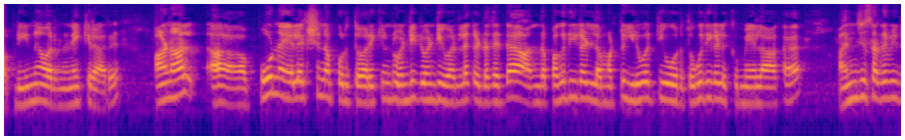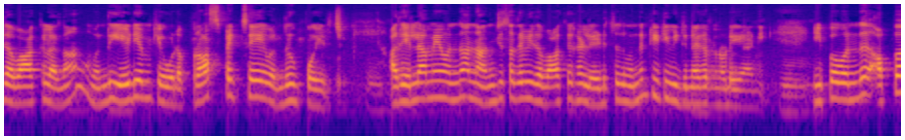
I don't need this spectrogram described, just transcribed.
அப்படின்னு அவர் நினைக்கிறாரு. ஆனால் போன எலெக்ஷனை பொறுத்த வரைக்கும் டுவெண்ட்டி டுவெண்ட்டி ஒன்ல கிட்டத்தட்ட அந்த பகுதிகளில் மட்டும் இருபத்தி ஒரு தொகுதிகளுக்கு மேலாக அஞ்சு சதவீத வாக்கில் தான் வந்து ஏடிஎம்கேவோட ப்ராஸ்பெக்ட்ஸே வந்து போயிருச்சு. அது எல்லாமே வந்து அந்த அஞ்சு சதவீத வாக்குகள் எடுத்தது வந்து டிடிவி தினகரனுடைய அணி. இப்போ வந்து அப்போ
